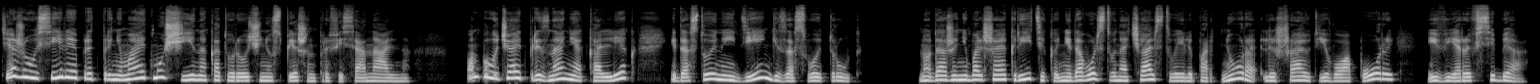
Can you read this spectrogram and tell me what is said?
Те же усилия предпринимает мужчина, который очень успешен профессионально. Он получает признание коллег и достойные деньги за свой труд. Но даже небольшая критика, недовольство начальства или партнера лишают его опоры и веры в себя.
